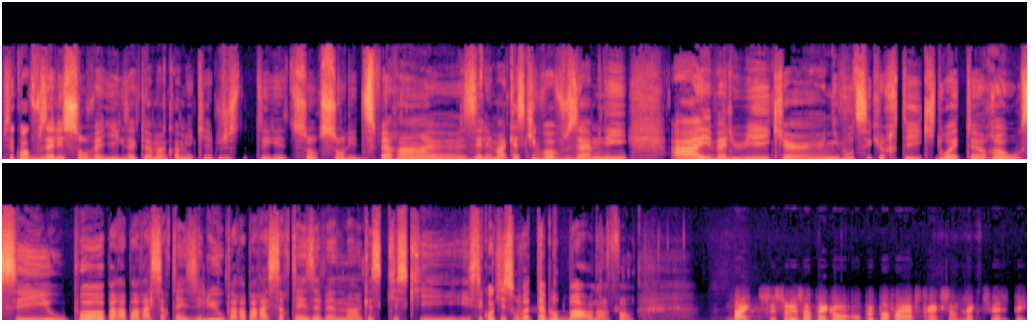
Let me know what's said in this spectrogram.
C'est quoi que vous allez surveiller exactement comme équipe? Juste sur, sur les différents euh, éléments? Qu'est-ce qui va vous amener à évaluer qu'il y a un niveau de sécurité qui doit être rehaussé ou pas par rapport à certains élus ou par rapport à certains événements? Qu'est-ce, qu'est-ce qui, c'est quoi qui est sur votre tableau de bord, dans le fond? Bien, c'est sûr et certain qu'on ne peut pas faire abstraction de l'actualité.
